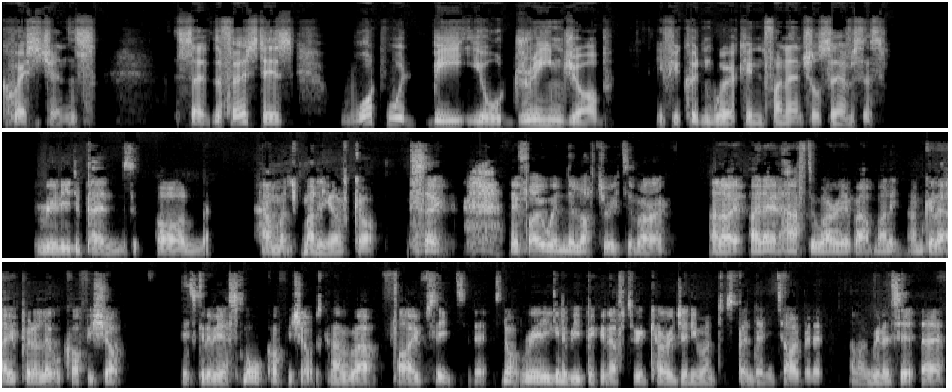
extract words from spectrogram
questions. So the first is what would be your dream job if you couldn't work in financial services? Really depends on how much money I've got. So if I win the lottery tomorrow and I, I don't have to worry about money, I'm going to open a little coffee shop. It's going to be a small coffee shop. It's going to have about five seats in it. It's not really going to be big enough to encourage anyone to spend any time in it. And I'm going to sit there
